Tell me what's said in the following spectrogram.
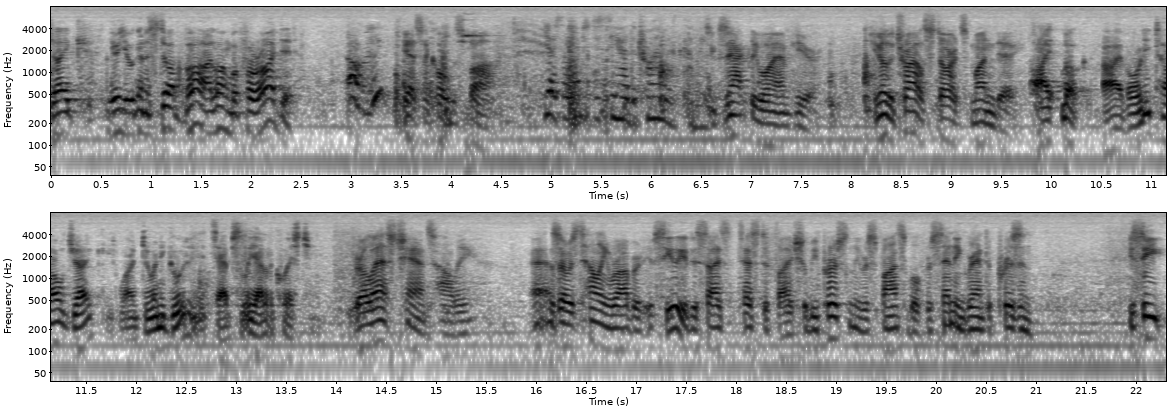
Jake, knew you were going to stop by long before I did. Oh, really? Yes, I called the spa. Yes, I wanted to see how the trial is It's coming. exactly why I'm here. You know, the trial starts Monday. I Look, I've already told Jake it won't do any good, and it's absolutely out of the question. You're last chance, Holly. As I was telling Robert, if Celia decides to testify, she'll be personally responsible for sending Grant to prison. You see,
